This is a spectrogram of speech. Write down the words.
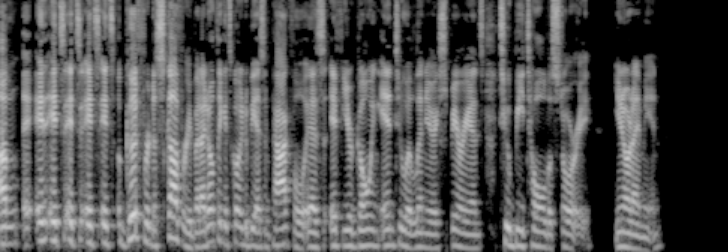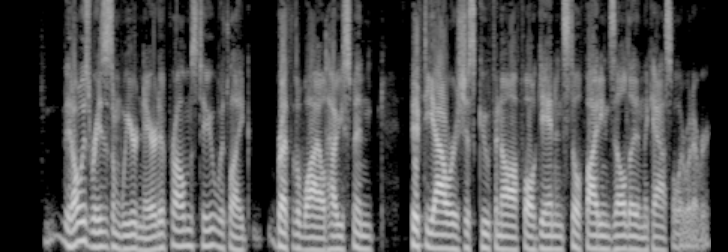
um, it, it's it's it's it's good for discovery, but I don't think it's going to be as impactful as if you're going into a linear experience to be told a story. You know what I mean? It always raises some weird narrative problems too, with like Breath of the Wild, how you spend 50 hours just goofing off while Ganon's still fighting Zelda in the castle or whatever.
